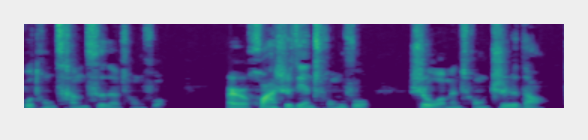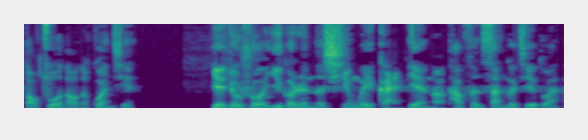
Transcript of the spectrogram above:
不同层次的重复。而花时间重复，是我们从知道到做到的关键。也就是说，一个人的行为改变呢，它分三个阶段。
